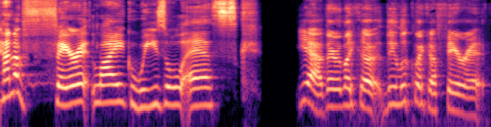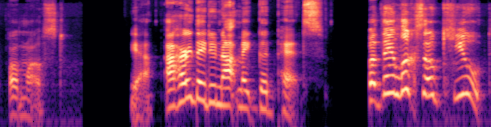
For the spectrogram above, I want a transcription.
Kind of ferret like, weasel esque. Yeah, they're like a they look like a ferret almost. Yeah. I heard they do not make good pets. But they look so cute.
